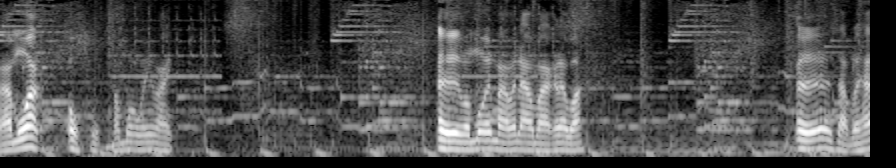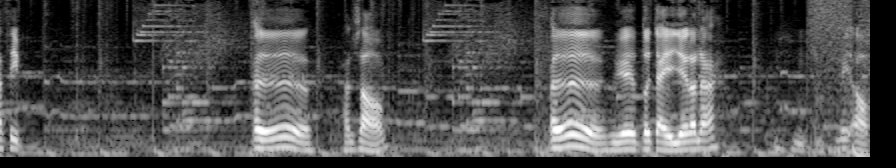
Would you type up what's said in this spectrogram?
มาม่วง โอ้โหมะม่วงไม่มาเออมะม่วงไม่มามะนาวมาก็ได้วะ เออสามร้อยห้าสิบเออพันสองเออเฮียตัวใจเยอะแล้วนะ ไม่ออก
